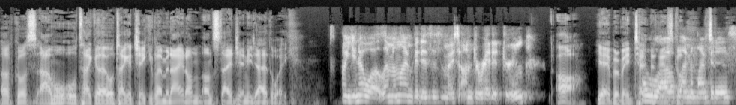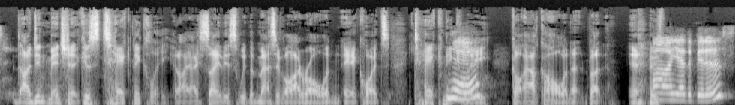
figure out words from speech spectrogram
of course. Um, we'll, we'll take a we'll take a cheeky lemonade on, on stage any day of the week. Oh, you know what? Lemon lime bitters is the most underrated drink. Oh, yeah, but I mean, I technically, it's love got- lemon lime bitters. I didn't mention it because technically, and I, I say this with a massive eye roll and air quotes, technically Yeah. got alcohol in it, but who's, Oh yeah, the bitters.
